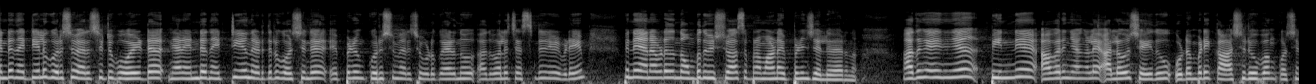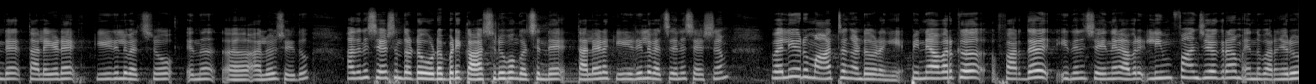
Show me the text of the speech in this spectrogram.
എന്റെ നെറ്റിയിൽ കുരിശ് വരച്ചിട്ട് പോയിട്ട് ഞാൻ എന്റെ നെറ്റിയിൽ നിന്ന് എടുത്തിട്ട് കൊച്ചിന്റെ എപ്പോഴും കുരിശും വരച്ച് കൊടുക്കുമായിരുന്നു. അതുപോലെ ചെസ്റ്റിന്റെ ഇവിടെയും. പിന്നെ ഞാൻ അവിടെ നിന്ന് ഒമ്പത് വിശ്വാസ പ്രമാണം എപ്പോഴും ചെല്ലുമായിരുന്നു. അത് കഴിഞ്ഞ് പിന്നെ അവർ ഞങ്ങളെ അലോ ചെയ്തു. ഉടമ്പടി കാശുരൂപം കൊച്ചിന്റെ തലയുടെ കീഴിൽ വെച്ചോ എന്ന് അലോ ചെയ്തു. അതിനുശേഷം തൊട്ട് ഉടമ്പടി കാശുരൂപം കൊച്ചിന്റെ തലയുടെ കീഴിൽ വെച്ചതിന് ശേഷം വലിയൊരു മാറ്റം കണ്ടു തുടങ്ങി. പിന്നെ അവർക്ക് ഫർദർ ഇതിന് ചെയ്യുന്നതിന് അവർ ലിംഫാൻജിയോഗ്രാം എന്ന് പറഞ്ഞൊരു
